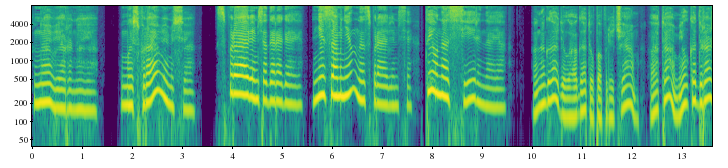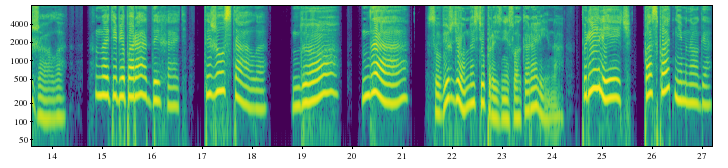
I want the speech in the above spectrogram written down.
наверное. Мы справимся?» «Справимся, дорогая. Несомненно, справимся. Ты у нас сильная». Она гладила Агату по плечам, а та мелко дрожала. «Но тебе пора отдыхать. Ты же устала». «Да?» «Да», с убежденностью произнесла Каролина. «Прилечь, поспать немного,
